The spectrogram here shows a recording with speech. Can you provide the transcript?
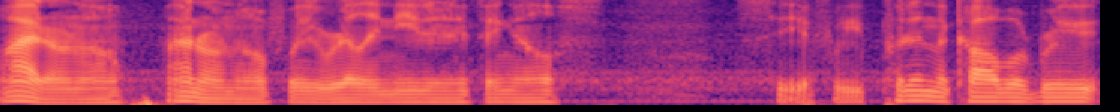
I don't know. I don't know if we really need anything else. Let's see if we put in the Cobblebrood,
